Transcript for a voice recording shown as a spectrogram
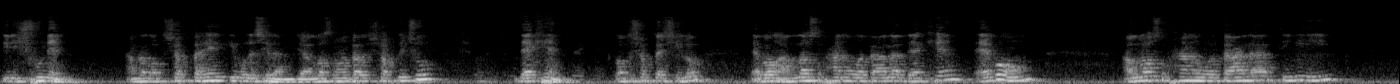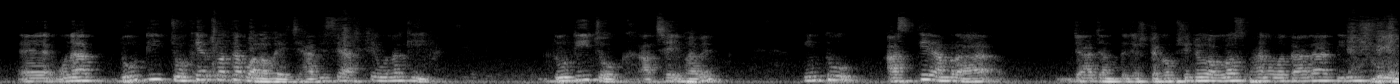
তিনি শুনেন, আমরা গত সপ্তাহে কি বলেছিলাম যে আল্লাহ সুবহানাহু ওয়া সবকিছু দেখেন। গত সপ্তাহে ছিল। এবং আল্লাহ সুবহানাহু দেখেন এবং আল্লাহ সুবহানাহু তিনি ওনার দুটি চোখের কথা বলা হয়েছে। হাদিসে আসছে ওনার কি? দুটি চোখ আছে এভাবে। কিন্তু আজকে আমরা যা জানতে চেষ্টা করব সেটা হলো আল্লাহ সুবহানাহু তিনি শুনেন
